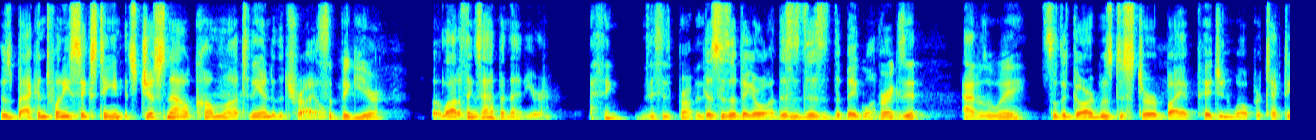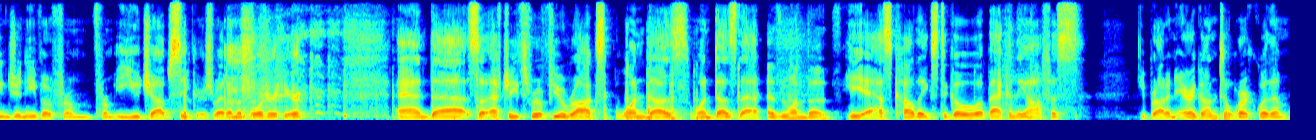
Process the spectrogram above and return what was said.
It was back in 2016. It's just now come uh, to the end of the trial. It's a big year. A lot of things happened that year. I think this is probably This is a bigger one. This is this is the big one. Brexit out of the way. So the guard was disturbed by a pigeon while protecting Geneva from from EU job seekers right on the border here. And uh, so after he threw a few rocks, one does, one does that. As one does. He asked colleagues to go uh, back in the office. He brought an air gun to work with him.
